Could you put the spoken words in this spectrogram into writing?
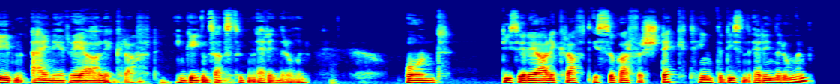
eben eine reale Kraft im Gegensatz zu den Erinnerungen. Und diese reale Kraft ist sogar versteckt hinter diesen Erinnerungen.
